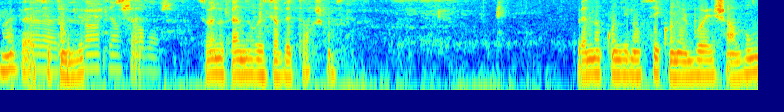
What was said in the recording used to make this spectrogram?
Ouais bah c'est tant mieux. 21 Ça, ça va nous faire nos réserves de torches comme ça. Maintenant qu'on est lancé, qu'on a le bois et le charbon,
